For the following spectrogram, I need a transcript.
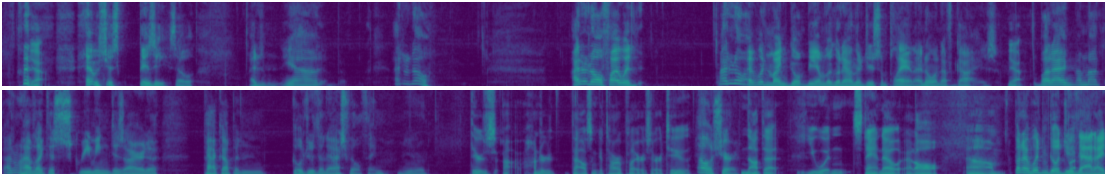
yeah, it was just busy. So I didn't, yeah, I don't know. I don't know if I would, I don't know. I wouldn't mind go, being able to go down there and do some playing. I know enough guys, yeah, but I, I'm not, I don't have like this screaming desire to pack up and go do the Nashville thing, you know? there's a hundred thousand guitar players there too. Oh, sure. Not that you wouldn't stand out at all. Um, But I wouldn't go do But- that. I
